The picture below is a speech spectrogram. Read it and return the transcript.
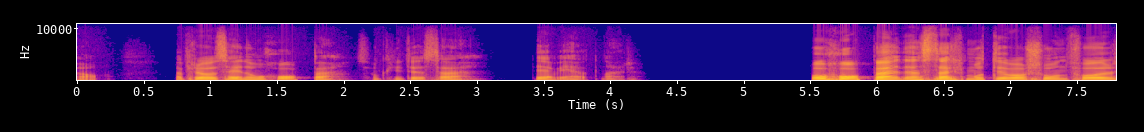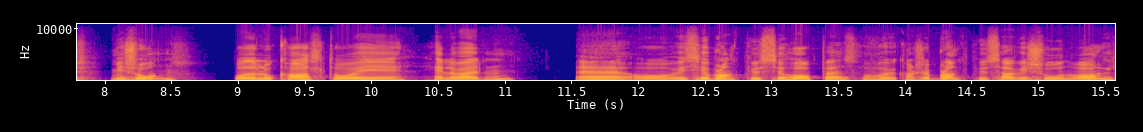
Ja. Jeg prøver å si noe om håpet som knytter seg til evigheten her. Og håpet det er en sterk motivasjon for misjon, både lokalt og i hele verden. Eh, og hvis vi blankpusser håpet, så får vi kanskje blankpussa visjon òg.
